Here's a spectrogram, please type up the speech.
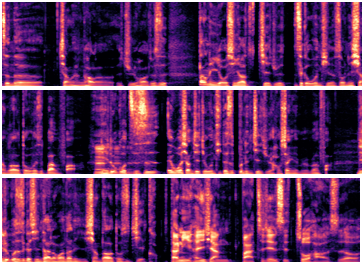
真的讲的很好的一句话，就是。当你有心要解决这个问题的时候，你想到的都会是办法。你如果只是哎、欸，我想解决问题，但是不能解决，好像也没办法。你如果是这个心态的话，那你想到的都是借口。当你很想把这件事做好的时候，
